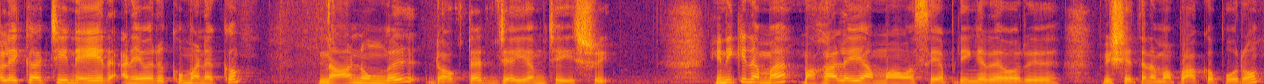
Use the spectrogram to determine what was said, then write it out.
தொலைக்காட்சி நேயர் அனைவருக்கும் வணக்கம். நான் உங்கள் டாக்டர் ஜெயம் ஜெயஸ்ரீ. இன்றைக்கி நம்ம மகாலய அமாவாசை அப்படிங்கிற ஒரு விஷயத்தை நம்ம பார்க்க போகிறோம்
